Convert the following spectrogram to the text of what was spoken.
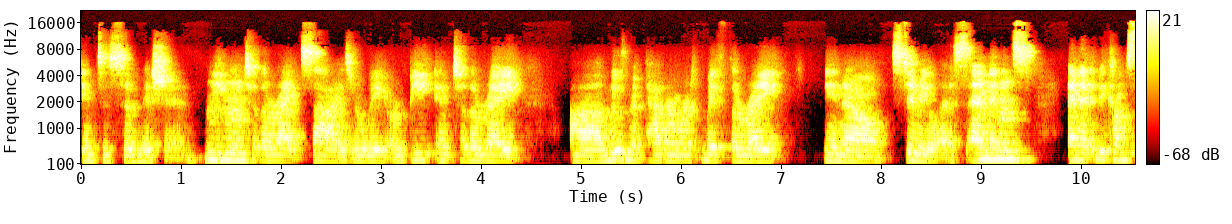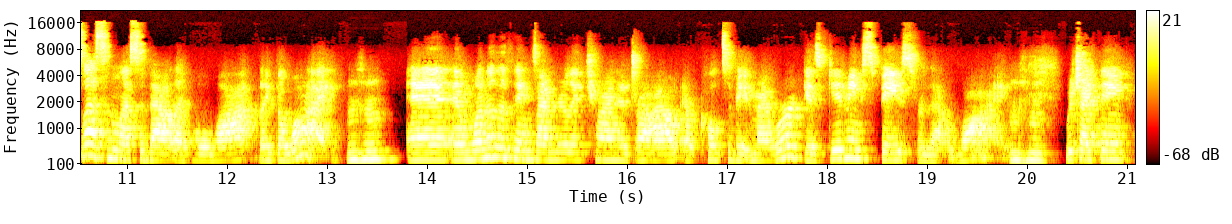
into submission, beat Mhm. into the right size or weight or beat into the right uh, movement pattern with, with the right you know stimulus and Mhm. it's and it becomes less and less about like well why like the why Mm-hmm. and, and one of the things I'm really trying to draw out or cultivate in my work is giving space for that why, Mm-hmm. which I think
